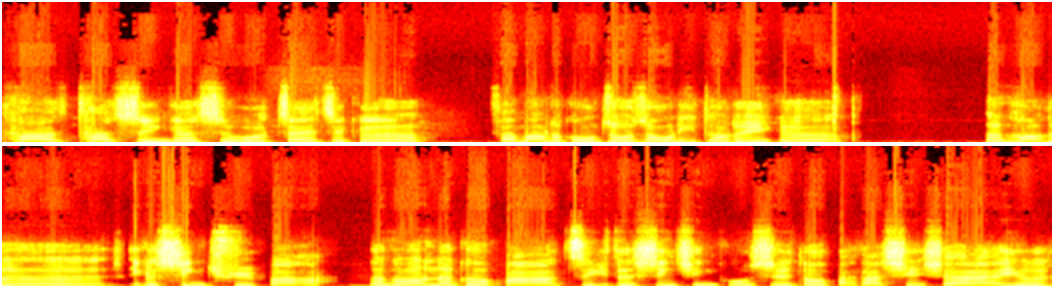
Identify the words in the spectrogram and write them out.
它它是应该是我在这个繁忙的工作中里头的一个很好的一个兴趣吧，能够能够把自己的心情故事都把它写下来，又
